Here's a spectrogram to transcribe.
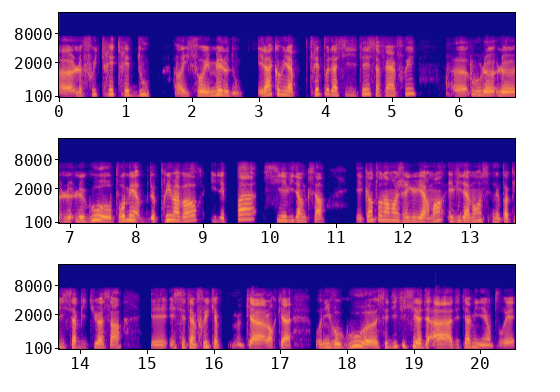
euh, le fruit très très doux. Alors il faut aimer le doux. Et là, comme il a très peu d'acidité, ça fait un fruit euh, où le, le goût au premier, de prime abord, il n'est pas si évident que ça. Et quand on en mange régulièrement, évidemment, nos papilles s'habituent à ça. Et, et c'est un fruit qui a, qui a alors qu'au niveau goût, euh, c'est difficile à, dé- à- à déterminer. On pourrait,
